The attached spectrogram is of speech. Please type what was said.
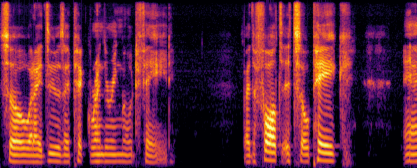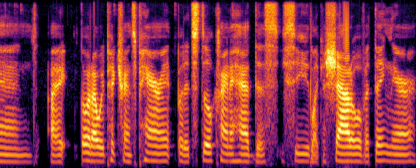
So what I do is I pick rendering mode fade. By default, it's opaque and I thought I would pick transparent, but it still kind of had this, you see, like a shadow of a thing there.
